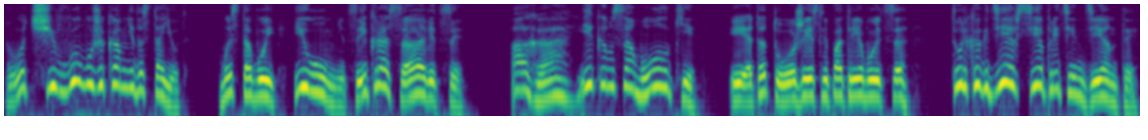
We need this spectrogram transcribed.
Вот чего мужикам не достает? Мы с тобой и умницы, и красавицы. Ага, и комсомолки. И это тоже, если потребуется. Только где все претенденты?»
